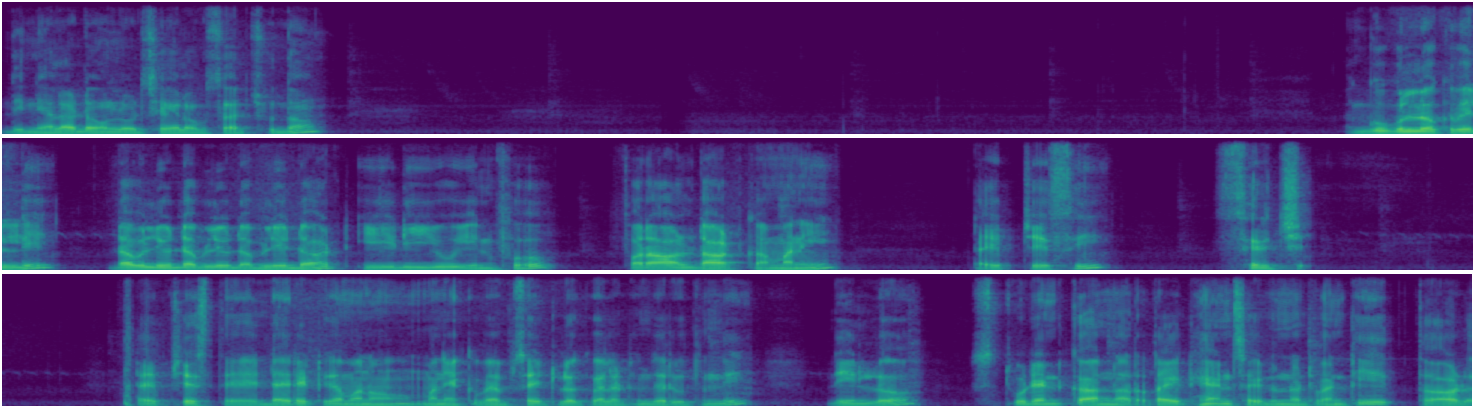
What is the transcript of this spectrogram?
దీన్ని ఎలా డౌన్లోడ్ చేయాలో ఒకసారి చూద్దాం. గూగుల్లోకి వెళ్ళి W W W dot E D U info for all dot com అని టైప్ చేసి సెర్చ్ టైప్ చేస్తే డైరెక్ట్గా మనం మన యొక్క వెబ్సైట్లోకి వెళ్ళడం జరుగుతుంది. దీనిలో student corner right hand side ఉన్నటువంటి థర్డ్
